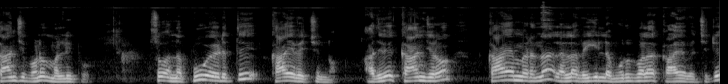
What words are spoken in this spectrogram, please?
காஞ்சி போன மல்லிப்பூ. ஸோ அந்த பூவை எடுத்து காய வச்சிடணும். அதுவே காஞ்சிரும். காயம் இருந்தால் நல்லா வெயிலில் முருகலாக காய வச்சுட்டு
